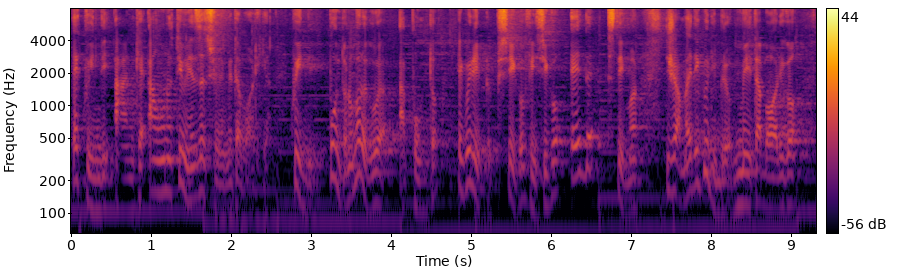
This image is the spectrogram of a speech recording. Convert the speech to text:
e quindi anche a un'ottimizzazione metabolica. Quindi punto numero due, appunto, equilibrio psicofisico ed stimolo, diciamo ed equilibrio metabolico.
